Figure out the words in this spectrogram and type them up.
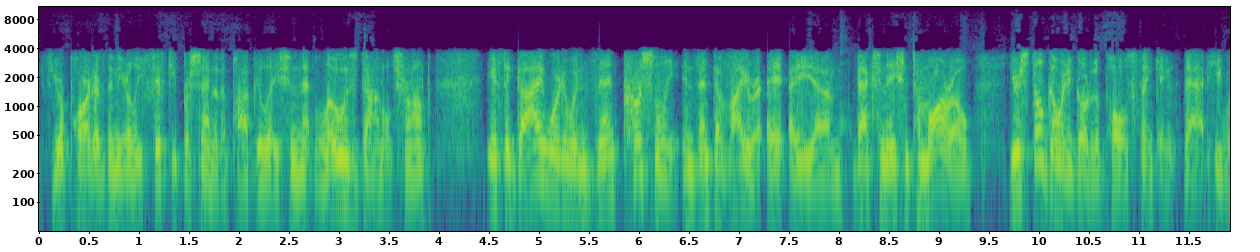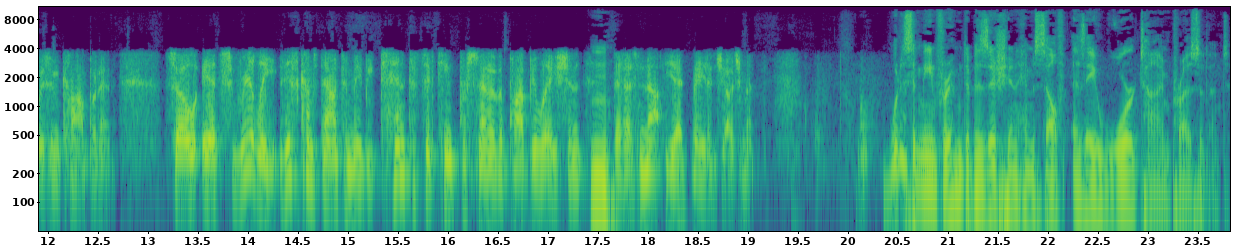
if you're part of the nearly 50% of the population that loathes Donald Trump, if the guy were to invent personally invent a virus, a, a um, vaccination tomorrow, you're still going to go to the polls thinking that he was incompetent. So it's really this comes down to maybe 10 to 15 percent of the population mm. that has not yet made a judgment. What does it mean for him to position himself as a wartime president?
